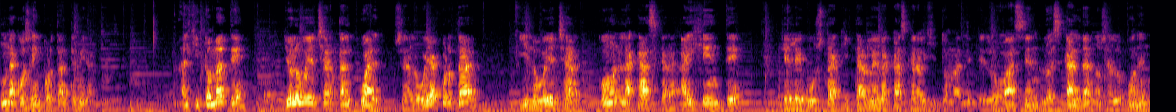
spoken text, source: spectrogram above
Una cosa importante, mira, al jitomate yo lo voy a echar tal cual, o sea, lo voy a cortar y lo voy a echar con la cáscara. Hay gente que le gusta quitarle la cáscara al jitomate, que lo hacen, lo escaldan, o sea, lo ponen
